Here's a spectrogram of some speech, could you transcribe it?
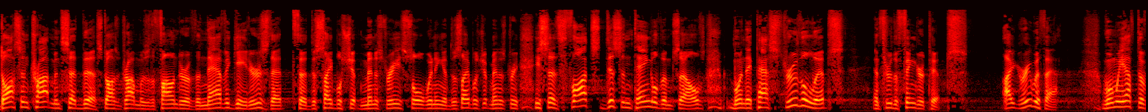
Dawson Trotman said this. Dawson Trotman was the founder of the Navigators, that uh, discipleship ministry, soul winning and discipleship ministry. He says, Thoughts disentangle themselves when they pass through the lips and through the fingertips. I agree with that when we have to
